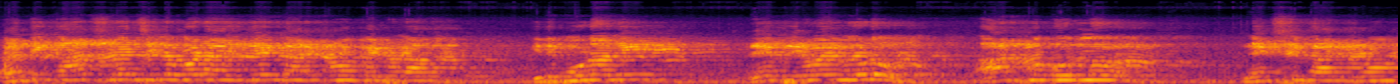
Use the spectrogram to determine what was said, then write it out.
ప్రతి కాన్స్టిట్యున్సీలో కూడా ఇదే కార్యక్రమం పెట్టున్నాం. ఇది మూడోది. రేపు ఇరవై మూడు ఆత్మకూరులో నెక్స్ట్ కార్యక్రమం.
